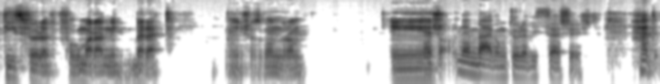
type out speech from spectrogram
10 fölött fog maradni Beret. Én is azt gondolom. És... Hát nem vágunk tőle visszaesést. Hát,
